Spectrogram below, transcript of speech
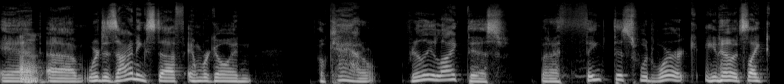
and um, we're designing stuff, and we're going, okay, I don't really like this, but I think this would work. You know, it's like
